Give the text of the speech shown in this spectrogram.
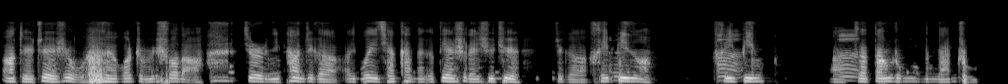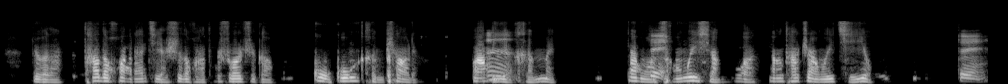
啊，对，这也是我 我准备说的啊，就是你看这个，我以前看那个电视连续剧，这个黑冰啊，黑冰啊，在当中的男主。对不对？他的话来解释的话，他说这个故宫很漂亮，巴黎也很美，但我从未想过将它占为己有。对。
